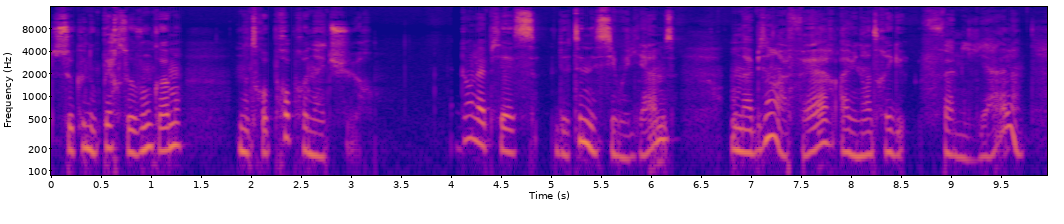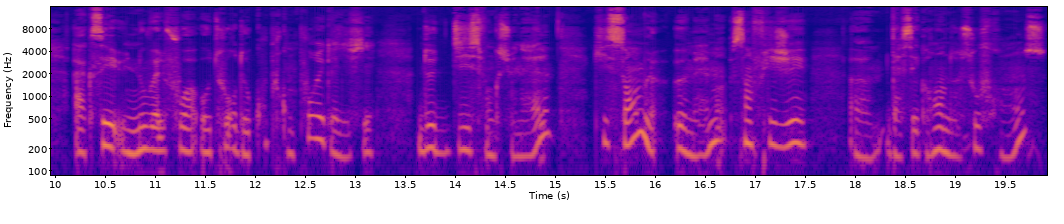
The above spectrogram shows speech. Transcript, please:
ce que nous percevons comme notre propre nature. Dans la pièce de Tennessee Williams, on a bien affaire à une intrigue familiale, axée une nouvelle fois autour de couples qu'on pourrait qualifier de dysfonctionnels, qui semblent eux-mêmes s'infliger euh, d'assez grandes souffrances,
